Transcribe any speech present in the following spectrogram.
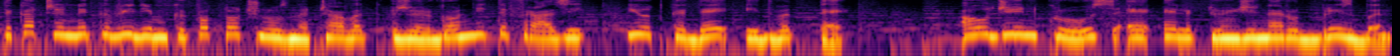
Така че нека видим какво точно означават жаргонните фрази и откъде идват те. Алджин Круз е електроинженер от Бризбън,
